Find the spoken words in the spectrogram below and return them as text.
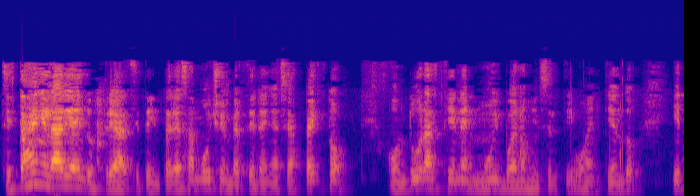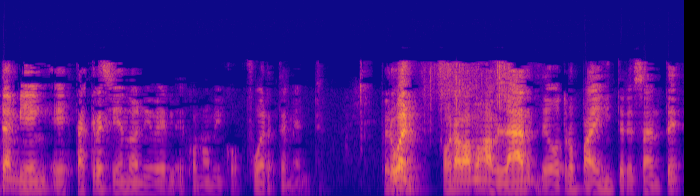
si estás en el área industrial, si te interesa mucho invertir en ese aspecto, Honduras tiene muy buenos incentivos, entiendo, y también está creciendo a nivel económico fuertemente. Pero bueno, ahora vamos a hablar de otro país interesante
